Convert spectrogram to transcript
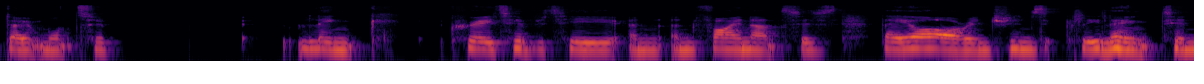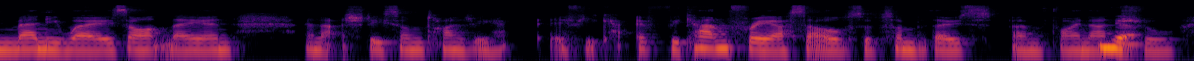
don't want to link creativity and, and finances they are intrinsically linked in many ways aren't they? And and actually sometimes we if you can, if we can free ourselves of some of those um, financial yeah.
